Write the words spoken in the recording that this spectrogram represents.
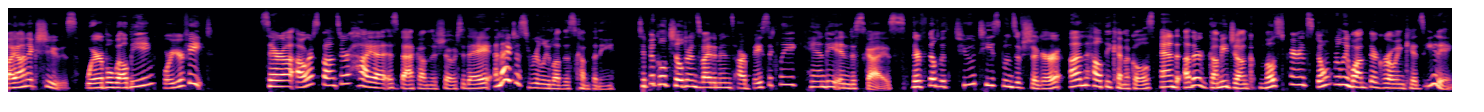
Vionic Shoes, wearable well-being for your feet. Sarah, our sponsor Hiya is back on the show today, and I just really love this company. Typical children's vitamins are basically candy in disguise. They're filled with two teaspoons of sugar, unhealthy chemicals, and other gummy junk most parents don't really want their growing kids eating.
